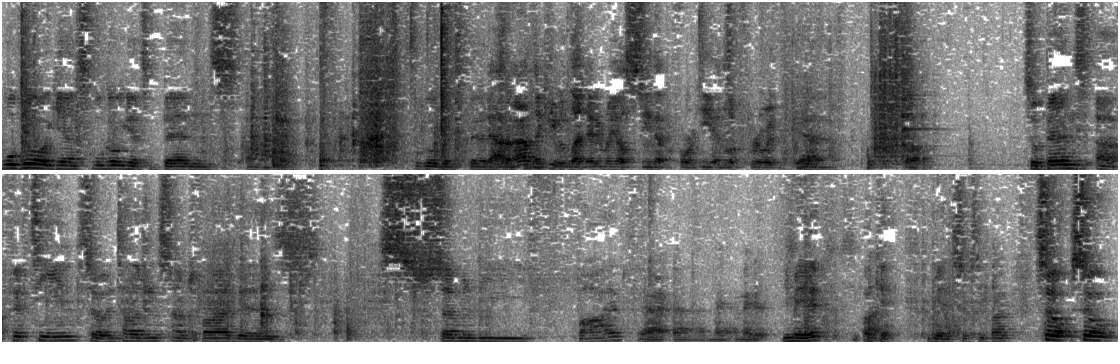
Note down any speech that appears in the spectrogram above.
we'll go against we'll go against Ben's. Uh, we'll go against Ben's. Yeah, I don't, I don't think he would let anybody else see that before he had looked through it. Yeah. Well, So Ben's uh, 15. So intelligence times five is 75. Yeah, uh, I made it. You made it. 65. Okay, you made it 65. So, so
